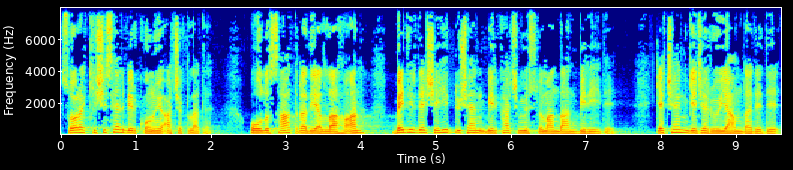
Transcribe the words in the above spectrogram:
Sonra kişisel bir konuyu açıkladı. Oğlu Sa'd radıyallahu an Bedir'de şehit düşen birkaç Müslümandan biriydi. Geçen gece rüyamda dedi,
